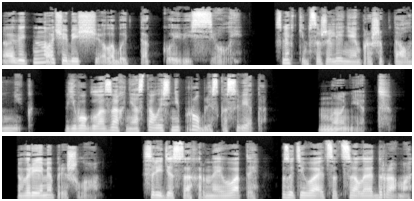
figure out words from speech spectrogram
«А ведь ночь обещала быть такой веселой», — с легким сожалением прошептал Ник. В его глазах не осталось ни проблеска света. Но нет, время пришло. Среди сахарной ваты затевается целая драма.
